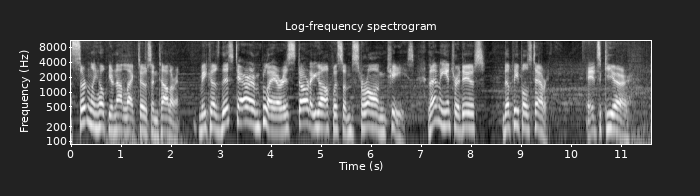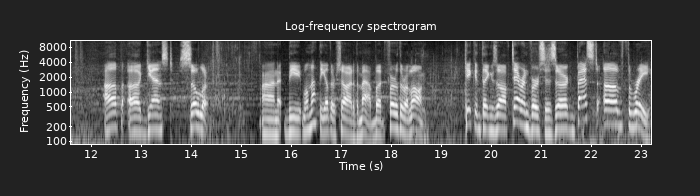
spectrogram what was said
certainly hope you're not lactose intolerant. Because this Terran player is starting off with some strong cheese. Let me introduce the People's Terran. It's Cure. Up against Solar. On the, well, not the other side of the map, but further along. Kicking things off, Terran versus Zerg, best of three.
